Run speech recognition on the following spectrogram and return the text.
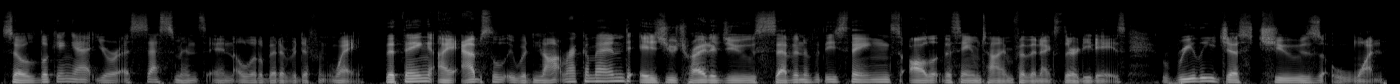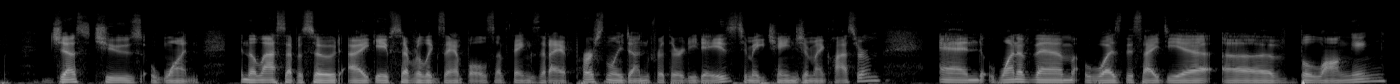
So, looking at your assessments in a little bit of a different way. The thing I absolutely would not recommend is you try to do seven of these things all at the same time for the next 30 days. Really just choose one. Just choose one. In the last episode, I gave several examples of things that I have personally done for 30 days to make change in my classroom. And one of them was this idea of belonging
